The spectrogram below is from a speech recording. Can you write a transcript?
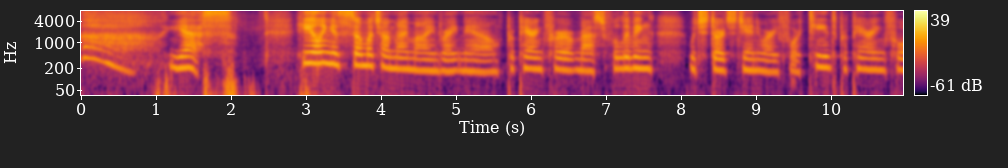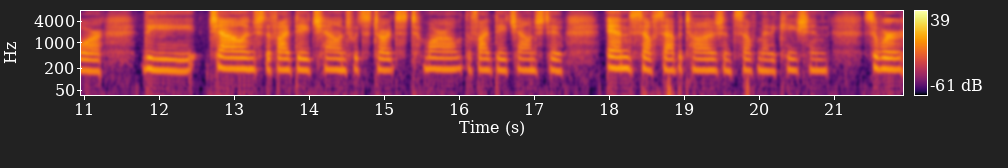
yes. Healing is so much on my mind right now. Preparing for Masterful Living, which starts January 14th, preparing for the challenge, the five day challenge, which starts tomorrow, the five day challenge to end self sabotage and self medication. So we're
